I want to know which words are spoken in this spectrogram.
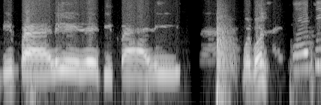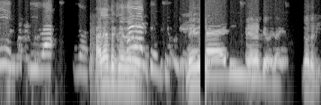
દીપાલી રે દીપાલી. બોલ બોલ. આલા છે નહીં નહીં અહીંયા દેવા જાય જો તરી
